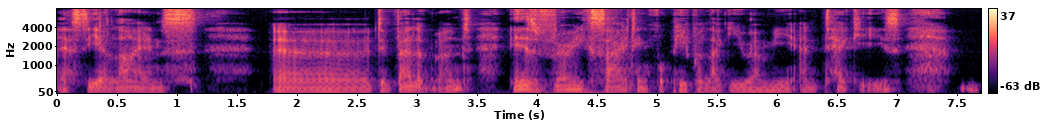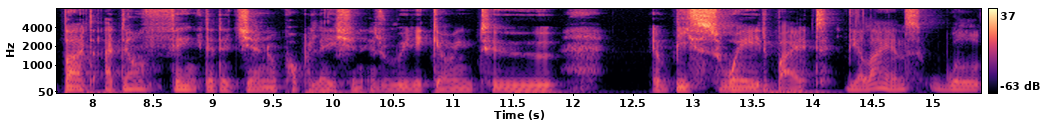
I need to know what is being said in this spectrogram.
SE Alliance uh, development is very exciting for people like you and me and techies. But I don't think that the general population is really going to uh, be swayed by it. The alliance will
